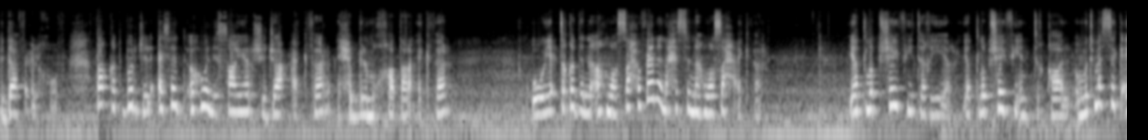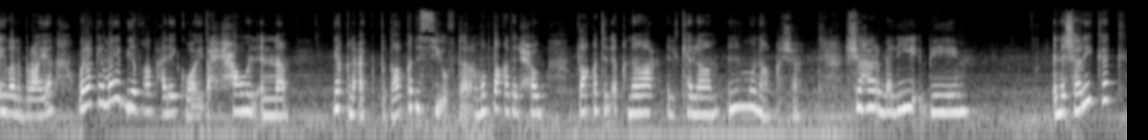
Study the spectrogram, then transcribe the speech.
بدافع الخوف. طاقة برج الأسد هو اللي صاير شجاع أكثر يحب المخاطرة أكثر ويعتقد أنه هو صح وفعلا أحس أنه هو صح أكثر. يطلب شيء في تغيير يطلب شيء في انتقال ومتمسك أيضا براية ولكن ما يبي يضغط عليك وايد. راح يحاول أنه يقنعك بطاقة السيوف ترى مو بطاقة الحب بطاقة الإقناع الكلام المناقشة. شهر مليء ب أن شريكك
